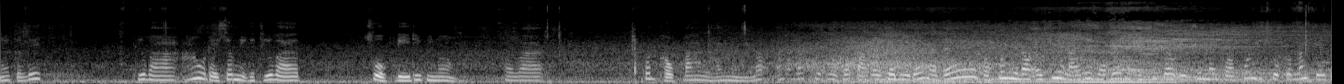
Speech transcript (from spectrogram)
นะก็เลยถือว่าเอ้าได้ซ้ำนี่ก็ถือว่าโชคดีที่พี่น้อง เพราะว่าคนเขาบ้านหลายหนึ่งเนาะอะแล้วคลิปนี้ก็ฝากไว้แค่นี้เด้ค่ะเด้อขอบคุณพี่น้องไอซี่หลายที่จะได้ในไอซี่เจ้าเอซี่มันขอบคุณที่สุกกำลังใจใน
